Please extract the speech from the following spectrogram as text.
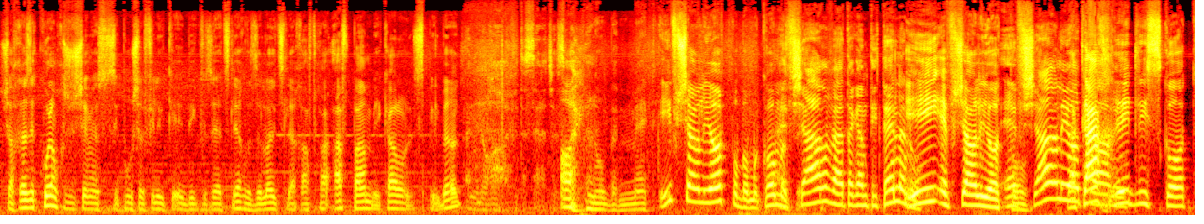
שאחרי זה כולם חשבו שהם יעשו סיפור של פיליפ קיי דיק וזה יצליח, וזה לא הצליח אף, אף פעם, בעיקר לא לספילברג. אני נורא אוהב את הסרט של אוי, נו באמת, אי אפשר להיות פה במקום הזה. אפשר, ואתה גם תיתן לנו. אי אפשר להיות פה. אפשר להיות פה, לקח. רידלי סקוט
